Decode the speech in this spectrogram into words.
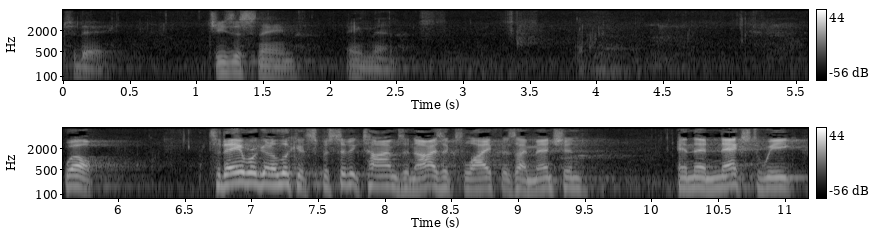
today. In Jesus' name, amen. Well, today we're going to look at specific times in Isaac's life, as I mentioned. And then next week,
